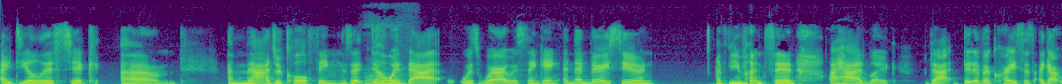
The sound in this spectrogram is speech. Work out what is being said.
idealistic, um, magical things that go with mm. that was where I was thinking. And then very soon, a few months in, I had like that bit of a crisis. I got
